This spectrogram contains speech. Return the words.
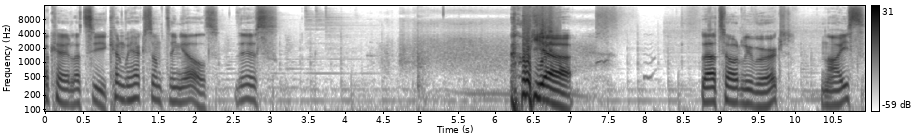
Okay, let's see. Can we hack something else? This. oh yeah. That totally worked. Nice.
